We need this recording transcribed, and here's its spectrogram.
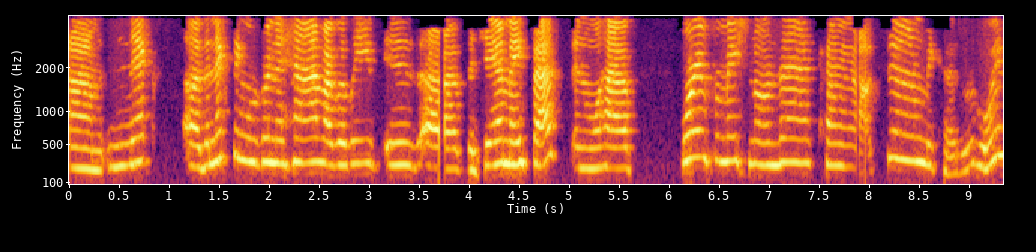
Um, next, uh, the next thing we're going to have, I believe, is uh, the JMA Fest, and we'll have More information on that coming out soon because we're going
